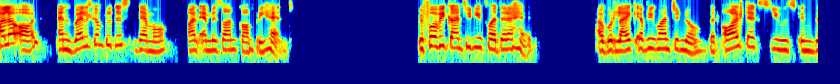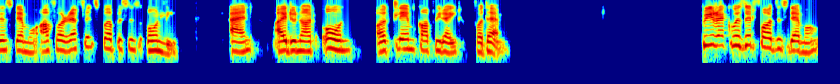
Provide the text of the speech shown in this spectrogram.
Hello all and welcome to this demo on Amazon Comprehend. Before we continue further ahead, I would like everyone to know that all texts used in this demo are for reference purposes only, and I do not own or claim copyright for them. Prerequisite for this demo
